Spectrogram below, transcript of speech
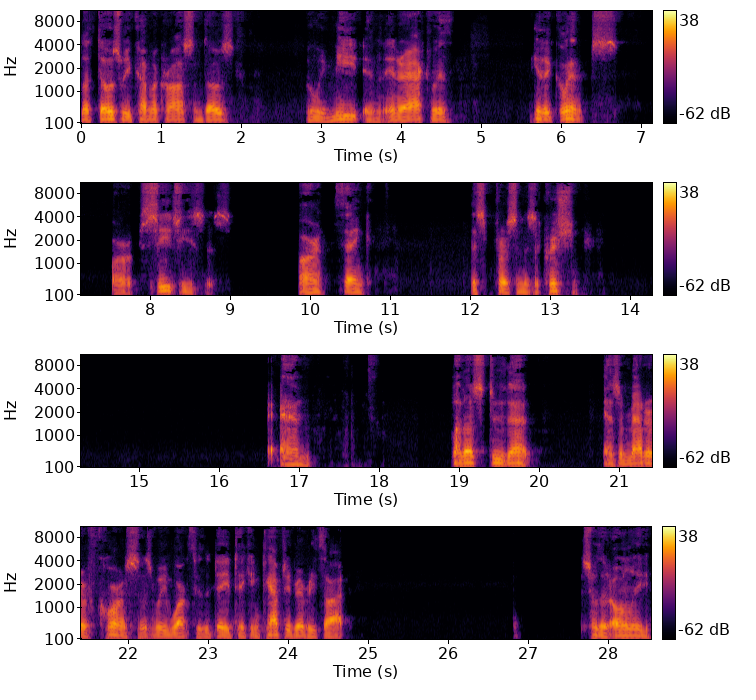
let those we come across and those who we meet and interact with get a glimpse or see Jesus or think this person is a Christian. And let us do that as a matter of course as we walk through the day, taking captive every thought, so that only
